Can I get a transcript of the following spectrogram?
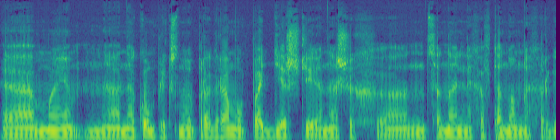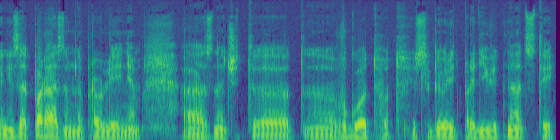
Мы на комплексную программу поддержки наших национальных автономных организаций по разным направлениям. Значит, в год, вот, если говорить про 19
